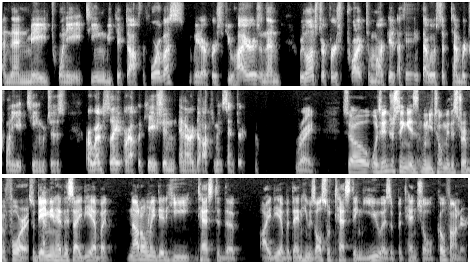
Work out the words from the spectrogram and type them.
And then May 2018, we kicked off the four of us, made our first few hires, and then we launched our first product to market. I think that was September 2018, which is our website, our application, and our document center. Right. So what's interesting is when you told me the story before. So Damien had this idea, but not only did he tested the idea, but then he was also testing you as a potential co-founder,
